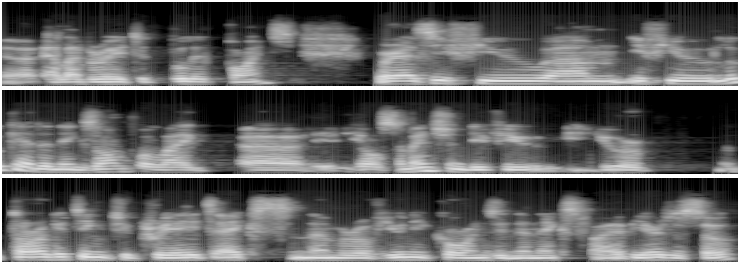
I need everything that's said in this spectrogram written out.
uh, elaborated bullet points. Whereas if you um, if you look at an example like uh, he also mentioned, if you you're targeting to create X number of unicorns in the next five years or so,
